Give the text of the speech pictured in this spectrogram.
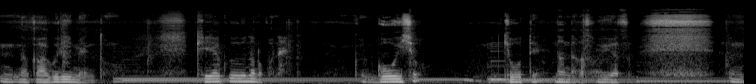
なんか agreement 契約なのかね。合意書？協定？なんだかそういうやつ、うん、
